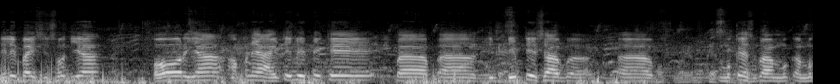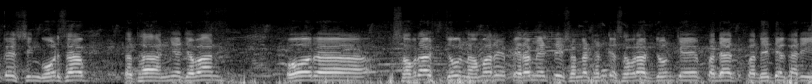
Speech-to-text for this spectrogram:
दिलीप भाई सिसोदिया और यहाँ अपने आईटीबीपी के अ, अ, डिप्टी साहब अ, मुकेश मुकेश सिंह गौड़ साहब तथा अन्य जवान और अ, सौराष्ट्र जोन हमारे पैरामिलिट्री संगठन के सौराष्ट्र जोन के पदार्थ पदाधिकारी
